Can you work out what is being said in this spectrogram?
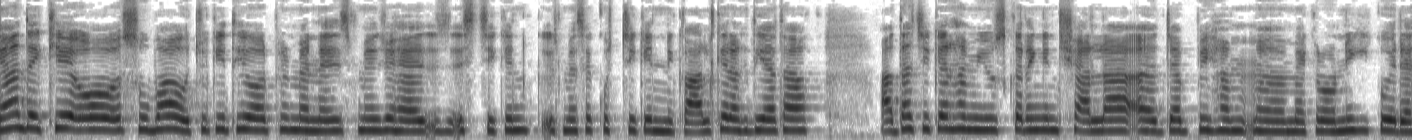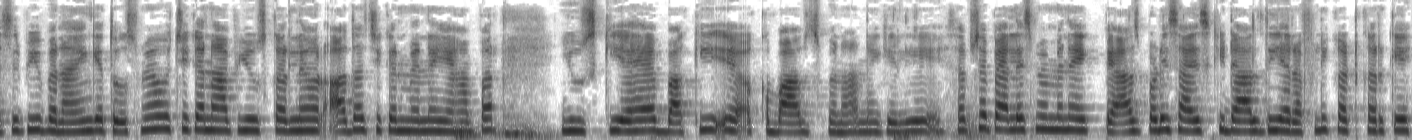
यहाँ देखिए वो सुबह हो चुकी थी और फिर मैंने इसमें जो है, इस चिकन इसमें से कुछ चिकन निकाल के रख दिया था। आधा चिकन हम यूज़ करेंगे इन जब भी हम मैक्रोनी की कोई रेसिपी बनाएँगे तो उसमें वो चिकन आप यूज़ कर लें और आधा चिकन मैंने यहाँ पर यूज़ किया है बाकी कबाब्स बनाने के लिए। सबसे पहले इसमें मैंने एक प्याज बड़ी साइज़ की डाल दी है रफली कट करके।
